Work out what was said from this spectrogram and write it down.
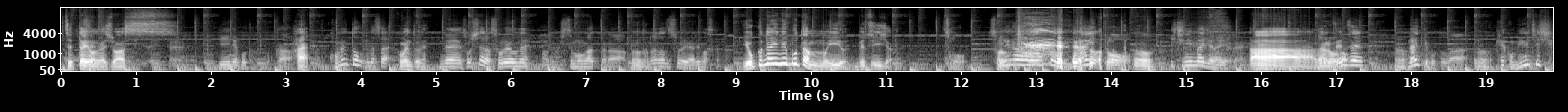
絶対お願いします。えーいいねボタンとか、はいコメントください。コメントね。でそしたらそれをねあの質問があったら、うん。必ずそれやりますから。よくないねボタンもいいよ。別にいいじゃない。そう。それがやっぱりないと うん。一人前じゃないよね。ああなるほど。全然うん。ないってことはうん。結構身内し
